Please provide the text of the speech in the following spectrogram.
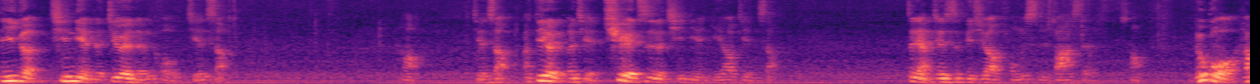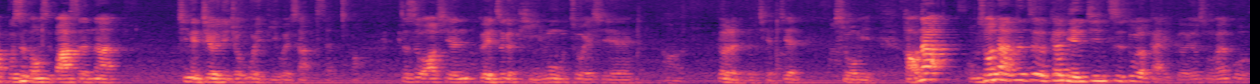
第一个，青年的就业人口减少，好，减少啊。第二，而且确制的青年也要减少，这两件事必须要同时发生。好，如果它不是同时发生，那青年就业率就未必会上升。好，这是我要先对这个题目做一些啊个人的浅见说明。好，那我们说，那那这个跟年金制度的改革有什么？我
